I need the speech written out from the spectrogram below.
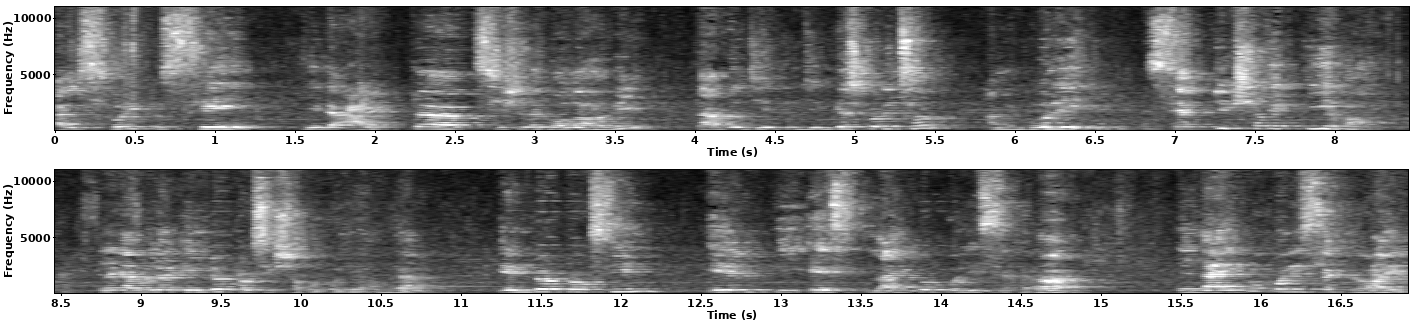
আই সরি টু সে যেটা আরেকটা সেশনে বলা হবে তারপর যেহেতু জিজ্ঞেস করেছ আমি বলি সেপটিক শকে কি হয়? এটাকে আমরা এন্ডোটক্সিক শক বলি আমরা। এন্ডোটক্সিন এলপিএস লাইকোপলিস্যাকারয়েড এই লাইকোপলিস্যাকারয়েড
